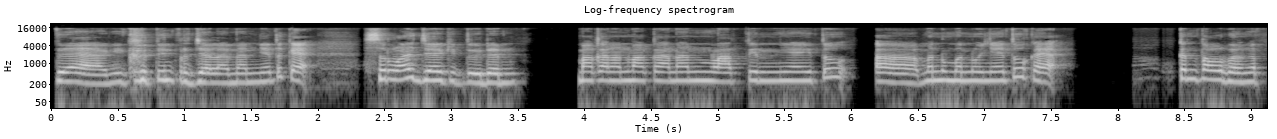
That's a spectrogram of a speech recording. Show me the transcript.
dah ngikutin perjalanannya tuh kayak seru aja gitu. Dan makanan-makanan Latinnya itu eh, menu-menunya itu kayak kental banget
